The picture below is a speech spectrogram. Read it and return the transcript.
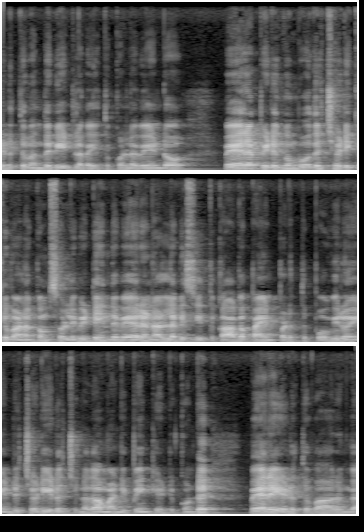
எடுத்து வந்து வீட்டில் வைத்து கொள்ள வேண்டும். வேரை பிடுங்கும்போது செடிக்கு வணக்கம் சொல்லிவிட்டு இந்த வேரை நல்ல விஷயத்துக்காக பயன்படுத்த போகிறோம் என்று செடியோட சின்னதாக மன்னிப்பையும் கேட்டுக்கொண்டு வேரை எடுத்து வாருங்க.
